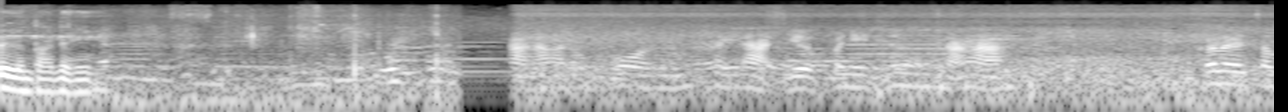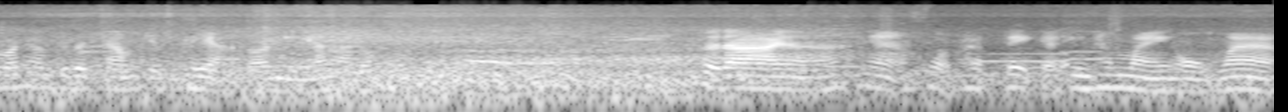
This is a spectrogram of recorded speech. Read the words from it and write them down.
ตื่นตอนนี้นะคะทุกคนขยะเยอะไปนิดนึงนะคะ ก็เลยจะมาทำกิจกรรมเก็บขยะตอนนี้นะคะทุกคนเสียดายนะเนี่ยขวดพลาสติกอะทิ้งทำไมงงมาก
